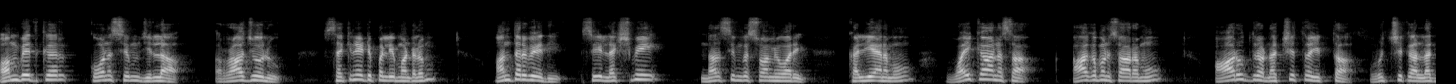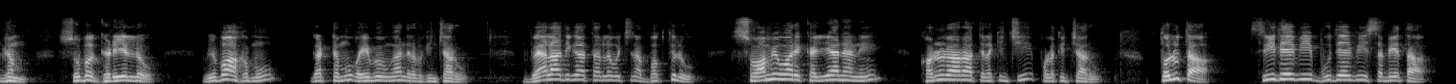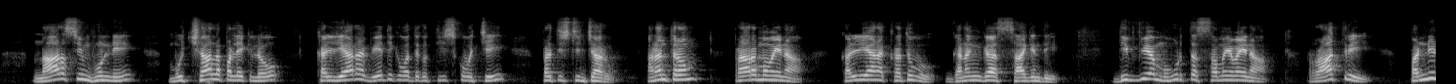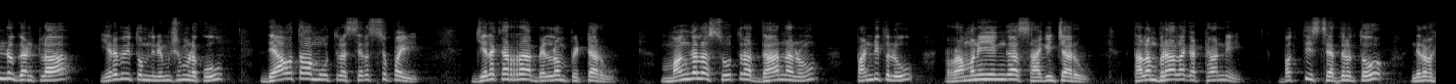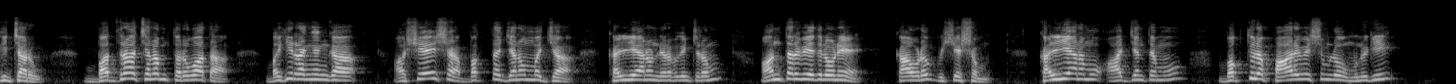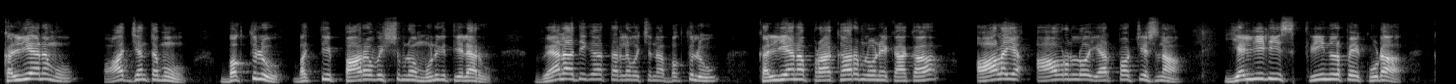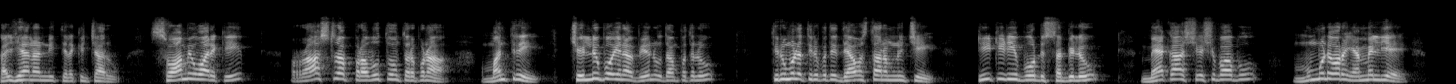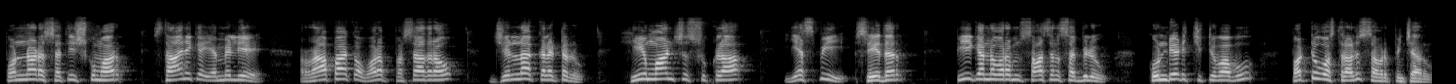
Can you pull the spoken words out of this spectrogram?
అంబేద్కర్ కోనసీమ జిల్లా రాజోలు సకినేటిపల్లి మండలం అంతర్వేది శ్రీ లక్ష్మీ నరసింహస్వామివారి కళ్యాణము వైకానస ఆగమనుసారము ఆరుద్ర నక్షత్రయుక్త వృచ్చిక లగ్నం శుభ ఘడియల్లో వివాహము ఘట్టము వైభవంగా నిర్వహించారు. వేలాదిగా తరలివచ్చిన భక్తులు స్వామివారి కళ్యాణాన్ని కనులారా తిలకించి పులకించారు. తొలుత శ్రీదేవి భూదేవి సమేత నారసింహుణ్ణి ముత్యాలపల్లెకిలో కళ్యాణ వేదిక వద్దకు తీసుకువచ్చి ప్రతిష్ఠించారు. అనంతరం ప్రారంభమైన కళ్యాణ క్రతువు ఘనంగా సాగింది. దివ్య ముహూర్త సమయమైన రాత్రి పన్నెండు గంటల ఇరవై తొమ్మిది నిమిషములకు దేవతామూర్తుల శిరస్సుపై జీలకర్ర బెల్లం పెట్టారు. మంగళ సూత్ర ధారణను పండితులు రమణీయంగా సాగించారు. తలంబ్రాల ఘట్టాన్ని భక్తి శ్రద్ధలతో నిర్వహించారు. భద్రాచలం తరువాత బహిరంగంగా అశేష భక్త జనం మధ్య కళ్యాణం నిర్వహించడం అంతర్వేదిలోనే కావడం విశేషం. కళ్యాణము ఆద్యంతము భక్తుల పారవేశంలో మునిగి కళ్యాణము ఆద్యంతము భక్తులు భక్తి పారవేశ్యంలో మునిగి తేలారు. వేలాదిగా తరలివచ్చిన భక్తులు కళ్యాణ ప్రాకారంలోనే కాక ఆలయ ఆవరణలో ఏర్పాటు చేసిన ఎల్ఈడి స్క్రీన్లపై కూడా కళ్యాణాన్ని తిలకించారు. స్వామివారికి రాష్ట్ర ప్రభుత్వం తరపున మంత్రి చెల్లిపోయిన వేణు దంపతులు తిరుమల తిరుపతి దేవస్థానం నుంచి టీటీడీ బోర్డు సభ్యులు మేకా శేషుబాబు ముమ్మిడివరం ఎమ్మెల్యే పొన్నాడ సతీష్ కుమార్ స్థానిక ఎమ్మెల్యే రాపాక వరప్రసాదరావు జిల్లా collector Himanshu Shukla SP Sridhar P Gannavaram శాసనసభ్యులు కొండేటి చిట్టిబాబు పట్టు వస్త్రాలు సమర్పించారు.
